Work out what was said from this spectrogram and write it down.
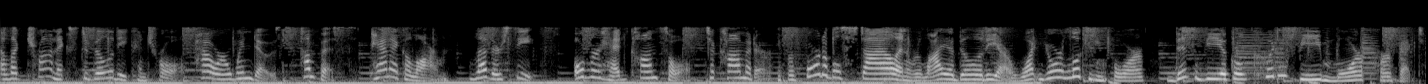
electronic stability control, power windows, compass, panic alarm, leather seats, overhead console, tachometer. If affordable style and reliability are what you're looking for, this vehicle couldn't be more perfect.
